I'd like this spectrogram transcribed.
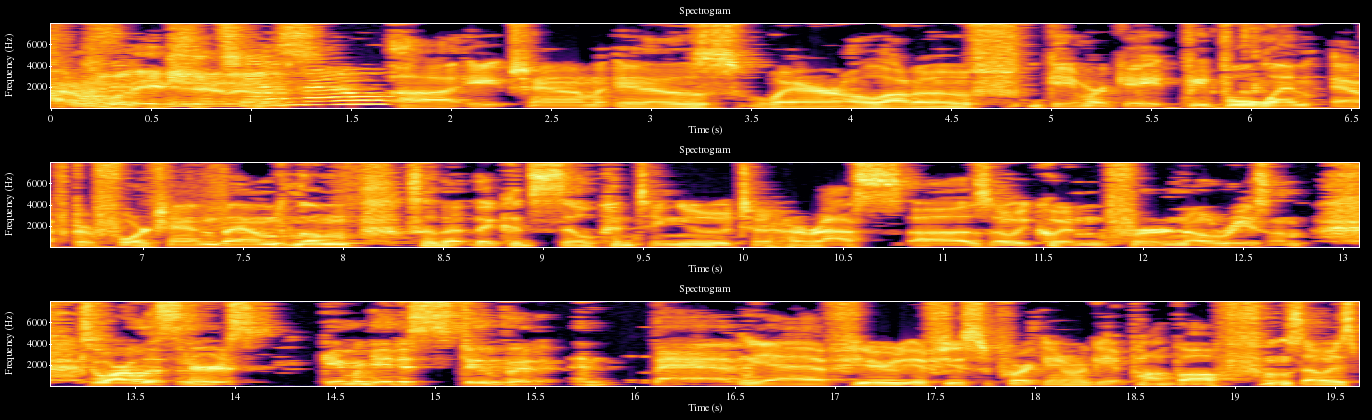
I don't know what 8chan is. now? Uh, 8chan is where a lot of Gamergate people went after 4chan banned them so that they could still continue to harass uh, Zoe Quinn for no reason. To our listeners, Gamergate is stupid and bad. Yeah, if you if you support Gamergate, pop off. Zoe's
